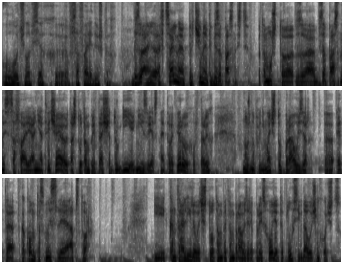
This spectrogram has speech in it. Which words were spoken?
лочила всех э, в Safari движках? Без- а, Официальная причина это безопасность. Потому что за безопасность Safari они отвечают, а что там притащат другие, неизвестно. Это во-первых. Во-вторых, нужно понимать, что браузер э, это в каком-то смысле App Store. И контролировать, что там в этом браузере происходит, Apple всегда очень хочется.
